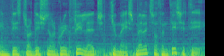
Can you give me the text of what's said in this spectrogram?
In this traditional Greek village, you may smell its authenticity.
